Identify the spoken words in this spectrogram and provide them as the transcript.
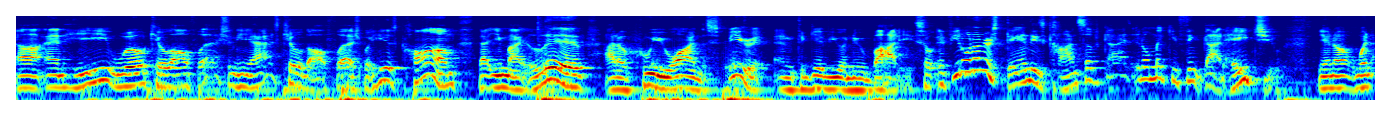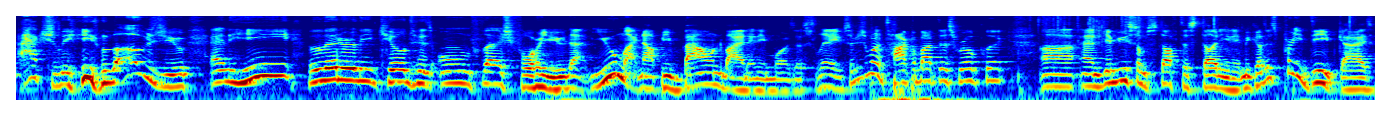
Uh, and he will kill all flesh, and he has killed all flesh. But he has come that you might live out of who you are in the spirit, and to give you a new body. So if you don't understand these concepts, guys, it'll make you think God hates you you know, when actually he loves you and he literally killed his own flesh for you that you might not be bound by it anymore as a slave. So I just want to talk about this real quick uh, and give you some stuff to study in it because it's pretty deep, guys.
